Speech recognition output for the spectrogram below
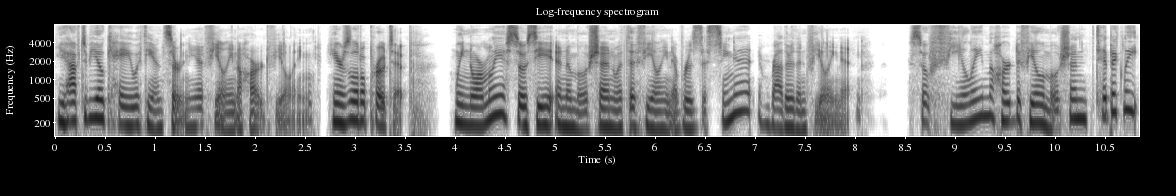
You have to be okay with the uncertainty of feeling a hard feeling. Here's a little pro tip we normally associate an emotion with the feeling of resisting it rather than feeling it. So, feeling the hard to feel emotion typically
